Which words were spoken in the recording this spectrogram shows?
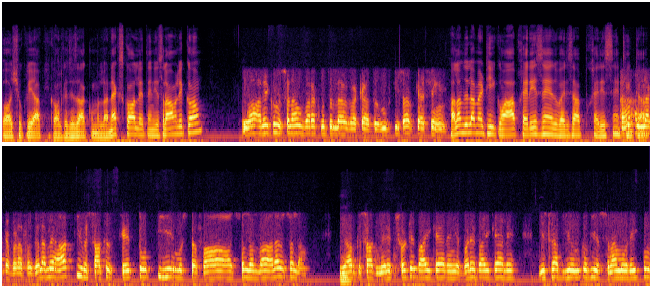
بہت شکریہ آپ کی کال کا جزاکم اللہ۔ نیکسٹ کال لیتے ہیں جی۔ السلام علیکم۔ وعلیکم السلام ورحمۃ اللہ وبرکاتہ۔ مفتی صاحب کیسے ہیں؟ الحمدللہ میں ٹھیک ہوں۔ آپ خیریت سے ہیں؟ زبیری صاحب خیریت سے ہیں؟ ہاں ٹھیک اللہ کا بڑا فضل ہے۔ میں آپ کی وساطت سے توتی مصطفیٰ صلی اللہ علیہ وسلم یہ آپ کے ساتھ میرے چھوٹے بھائی کہہ رہے ہیں یا بڑے بھائی کہہ رہے ہیں جس طرح بھی ان کو بھی السلام علیکم۔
